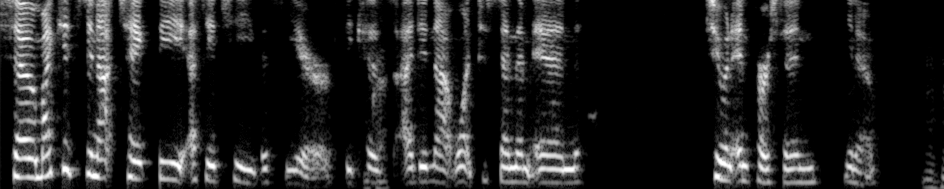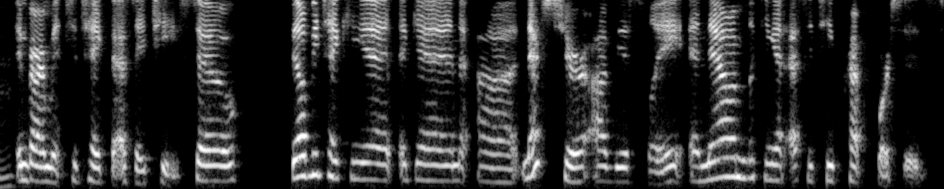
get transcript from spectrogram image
so my kids did not take the SAT this year because I did not want to send them in to an in-person, you know, Mhm. environment to take the SAT. So they'll be taking it again uh, next year, obviously. And now I'm looking at SAT prep courses.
